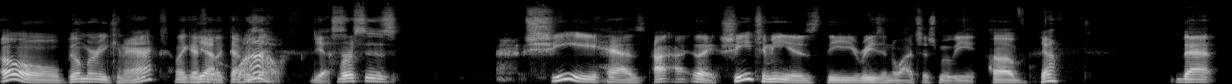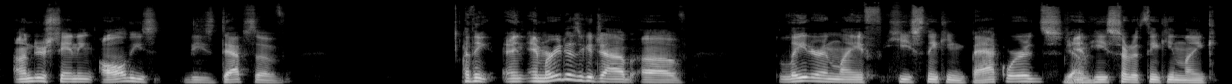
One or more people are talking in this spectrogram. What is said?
oh, Bill Murray can act. Like I yeah, feel like that was wow. it. Yes, Versus, she has I, I like she to me is the reason to watch this movie of Yeah. that understanding all these these depths of I think, and, and Murray does a good job of later in life, he's thinking backwards Yeah. and he's sort of thinking like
